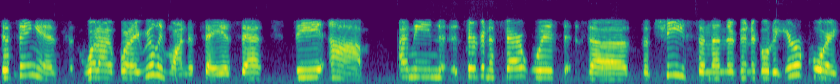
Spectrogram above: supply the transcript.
the thing is, what I what I really want to say is that the um, I mean, they're going to start with the the Chiefs, and then they're going to go to Iroquois.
